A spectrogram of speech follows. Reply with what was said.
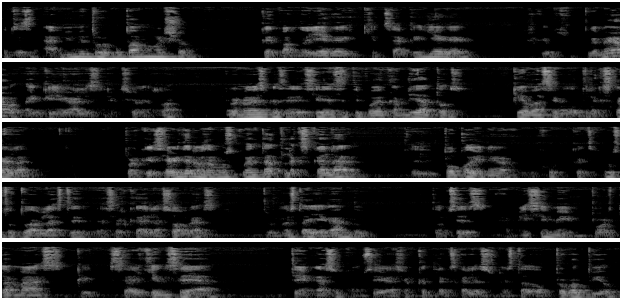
Entonces, a mí me preocupa mucho que cuando llegue, quien sea que llegue, pues, primero hay que llegar a las elecciones, ¿no? Pero una vez que se decide ese tipo de candidatos, ¿qué va a ser de Tlaxcala? Porque si ahorita nos damos cuenta, Tlaxcala, el poco dinero que justo tú hablaste acerca de las obras, pues no está llegando. Entonces, a mí sí me importa más que sea quien sea, tenga su consideración que Tlaxcala es un estado propio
